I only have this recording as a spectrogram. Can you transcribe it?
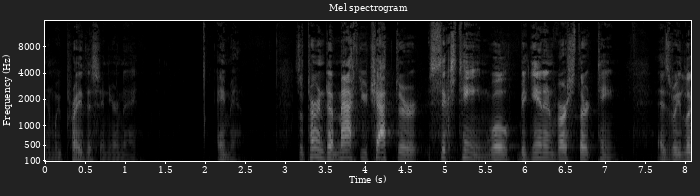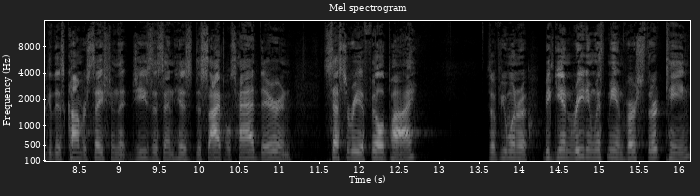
And we pray this in your name. Amen. So turn to Matthew chapter 16. We'll begin in verse 13 as we look at this conversation that Jesus and his disciples had there in Caesarea Philippi. So if you want to begin reading with me in verse 13,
